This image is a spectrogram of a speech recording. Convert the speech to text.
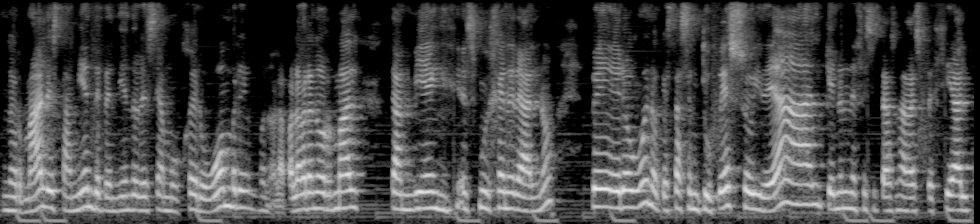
normales también, dependiendo de sea mujer u hombre. Bueno, la palabra normal también es muy general, ¿no? Pero bueno, que estás en tu peso ideal, que no necesitas nada especial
